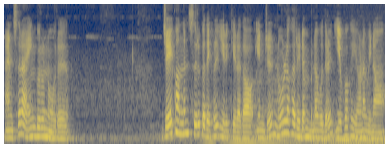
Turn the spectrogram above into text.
ஆன்சர் ஐங்குறு நூறு. ஜெயகாந்தன் சிறுகதைகள் இருக்கிறதா? என்று நூலகரிடம் வினவுதல் எவ்வகையான வினா?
